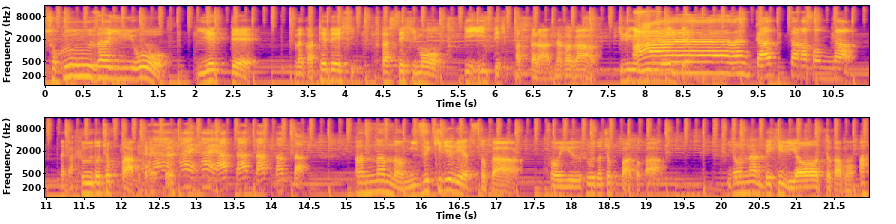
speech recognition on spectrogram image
食材を入れてなんか手でひ蓋して紐ビーって引っ張ったら中がギュルギュルギュルってあー、なんかあったな、そんなん。なんかフードチョッパーみたいなやつはいはい、あったあったあったあった。あんなんの水切れるやつとか、そういうフードチョッパーとか、いろんなんできるよとかも、あ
